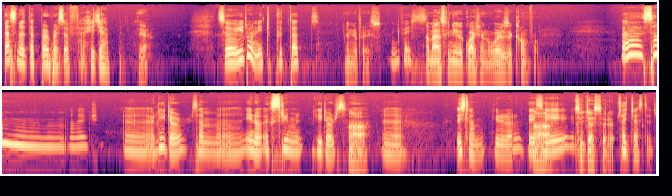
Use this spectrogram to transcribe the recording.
that's not the purpose of hijab. yeah, So you don't need to put that in your face. in your face. I'm asking you the question: Where does it come from? Uh, some uh, uh, leader, some uh, you know extreme leaders, Uh huh. uh, Islam leader, they Uh-huh. say Suggested it. suggested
